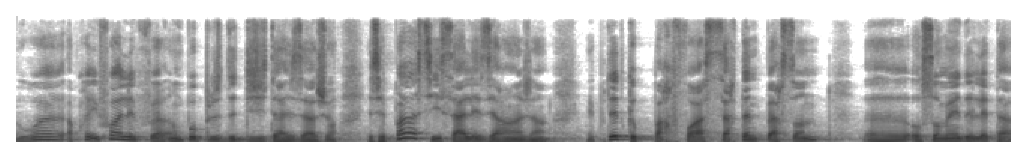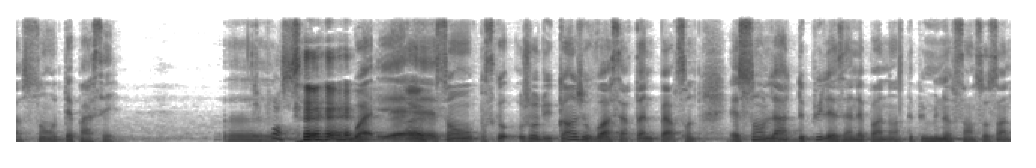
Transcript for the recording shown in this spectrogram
Ouais, après, il faut aller faire un peu plus de digitalisation. Je ne sais pas si ça les arrange, hein, mais peut-être que parfois, certaines personnes euh, au sommet de l'État sont dépassées. Euh, je pense. ouais, elles sont, parce qu'aujourd'hui, quand je vois certaines personnes, elles sont là depuis les indépendances, depuis 1960.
